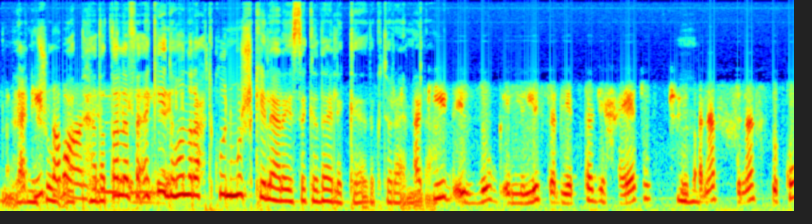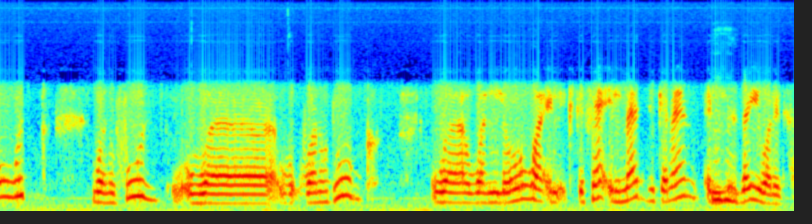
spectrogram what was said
يعني شو هذا ال- طلب ال- فأكيد هون راح تكون مشكلة أليس كذلك دكتورة أميرة أكيد الزوج اللي لسه بيبتدي حياته مش. هيبقى نفس نفس قوة ونفوذ و... ونضوج. واللي هو الاكتفاء المادي كمان اللي. زي والدها.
